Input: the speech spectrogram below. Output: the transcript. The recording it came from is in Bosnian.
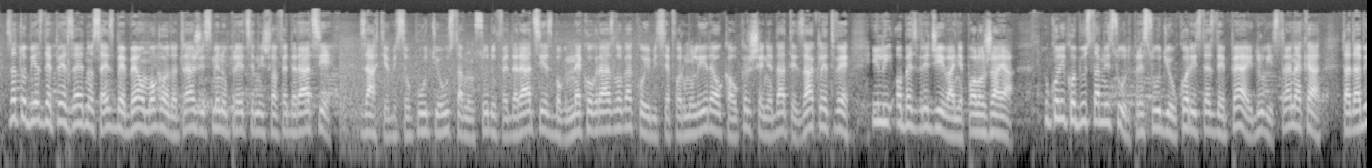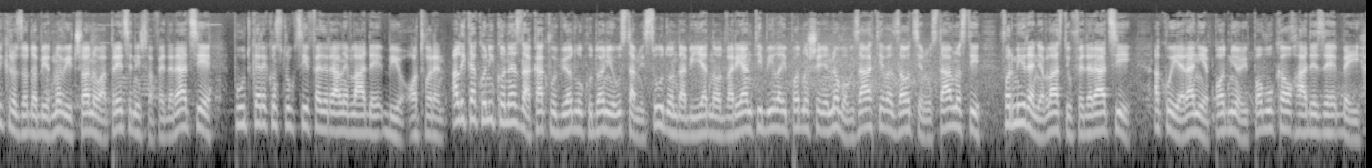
Zato bi SDP zajedno sa SBB-om mogao da traži smjenu predsjedništva federacije. Zahtjev bi se uputio Ustavnom sudu federacije zbog nekog razloga koji bi se formulirao kao kršenje date zakletve ili obezvređivanje položaja. Ukoliko bi Ustavni sud presudio u korist SDP-a i drugih stranaka, tada bi kroz odabir novih članova predsjedništva federacije put ka rekonstrukciji federalne vlade bio otvoren. Ali kako niko ne zna kakvu bi odluku donio Ustavni sud, onda bi jedna od varijanti bila i podnošenje novog zahtjeva za ocjenu ustavnosti formiranja vlasti u federaciji, a koji je ranije podnio i povukao HDZ BiH.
